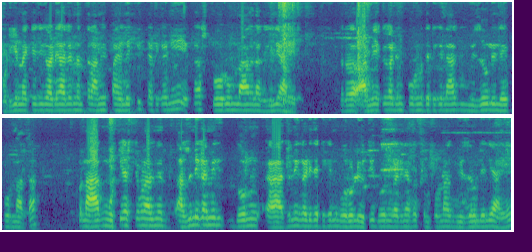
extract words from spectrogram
होडगी नाक्याची गाडी आल्यानंतर आम्ही पाहिलं की त्या ठिकाणी एका स्टोर रूमला आग लागलेली आहे. तर आम्ही एका गाडीने पूर्ण त्या ठिकाणी आग विझवलेली आहे पूर्ण आता. पण आग मोठी असल्यामुळे अजून अजून एक आम्ही दोन अजून एक गाडी त्या ठिकाणी बोलवली होती. दोन गाडीने आता संपूर्ण आग विझवलेली आहे.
